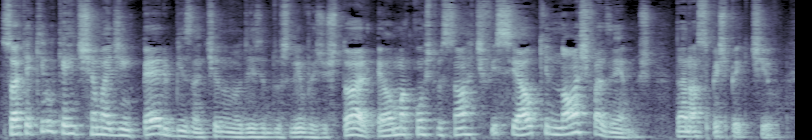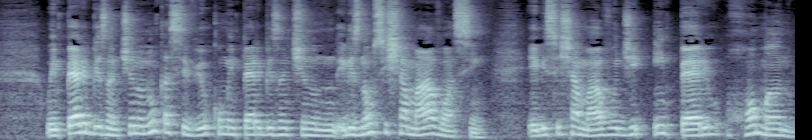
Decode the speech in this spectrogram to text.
Só que aquilo que a gente chama de Império Bizantino no dos livros de história é uma construção artificial que nós fazemos da nossa perspectiva. O Império Bizantino nunca se viu como Império Bizantino, eles não se chamavam assim. Eles se chamavam de Império Romano.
